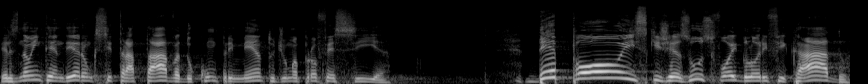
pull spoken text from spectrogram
Eles não entenderam que se tratava do cumprimento de uma profecia. Depois que Jesus foi glorificado,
